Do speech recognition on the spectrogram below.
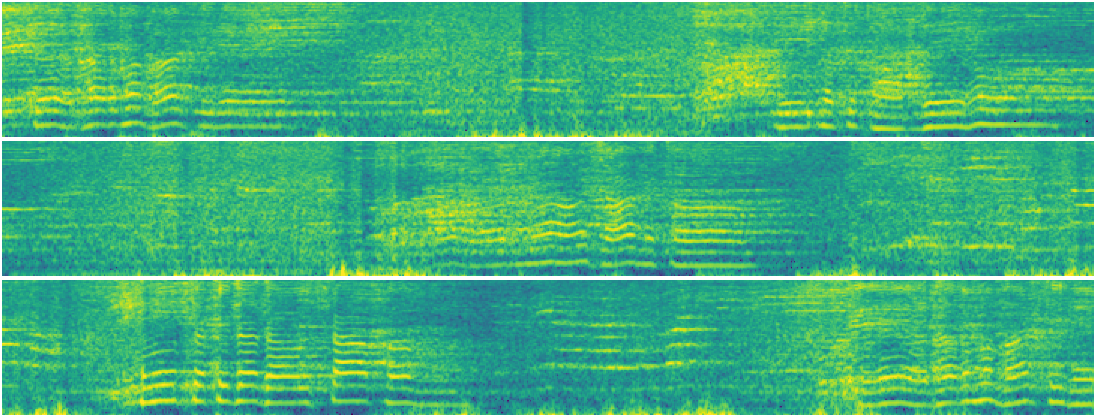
धर्म भर्तिने देहो जानता प्रतिदौ शापम हे। अधर्म भर्तिने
